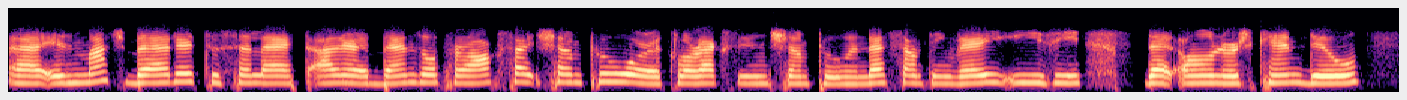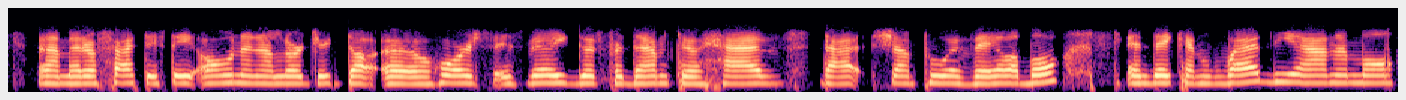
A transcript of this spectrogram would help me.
Uh, it's much better to select either a benzoyl peroxide shampoo or a chlorhexidine shampoo, and that's something very easy that owners can do. Uh, matter of fact, if they own an allergic do- uh, horse, it's very good for them to have that shampoo available, and they can wet the animal,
